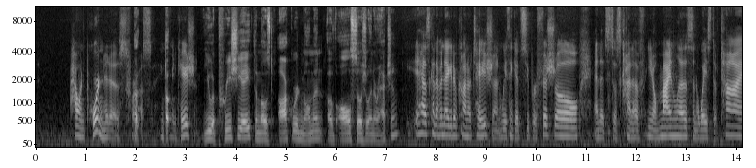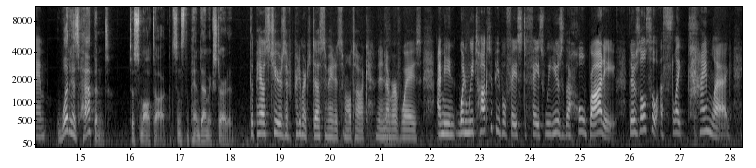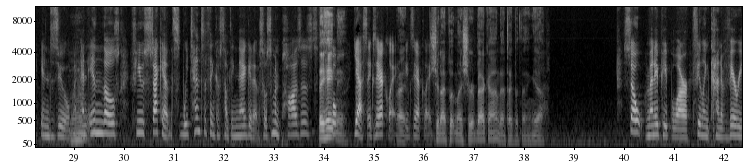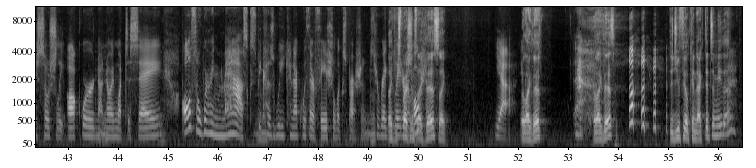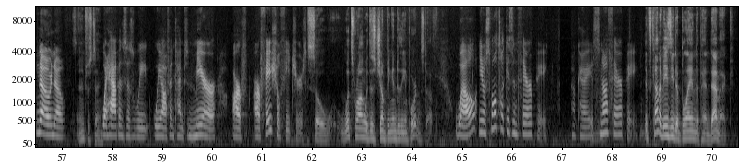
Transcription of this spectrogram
how important it is for uh, us in communication. Uh, you appreciate the most awkward moment of all social interaction? It has kind of a negative connotation. We think it's superficial and it's just kind of, you know, mindless and a waste of time. What has happened to small talk since the pandemic started? The past two years have pretty much decimated small talk in a number of ways. I mean, when we talk to people face to face, we use the whole body. There's also a slight time lag in Zoom. Mhm. And in those few seconds, we tend to think of something negative. So someone pauses. They hate well, me. Yes, exactly. Right. Exactly. Should I put my shirt back on? That type of thing, yeah. So many people are feeling kind of very socially awkward, Mm-hmm. not knowing what to say. Also wearing masks because we connect with their facial expressions to regulate Mm-hmm. Like expressions our like emotions. this, like Yeah. or like this, or like this. Did you feel connected to me then? No, no. Interesting. What happens is we, we oftentimes mirror our, our facial features. So, what's wrong with just jumping into the important stuff? Well, you know, small talk isn't therapy. Okay, it's mm-hmm. not therapy. It's kind of easy to blame the pandemic,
